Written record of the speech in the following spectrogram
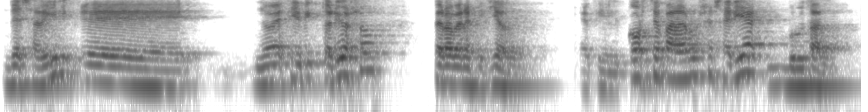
de salir, eh, no decir victorioso, pero beneficiado. Es decir, el coste para Rusia sería brutal.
